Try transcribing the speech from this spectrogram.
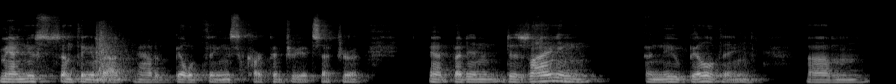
I mean, I knew something about how to build things, carpentry, etc. But in designing a new building, um,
